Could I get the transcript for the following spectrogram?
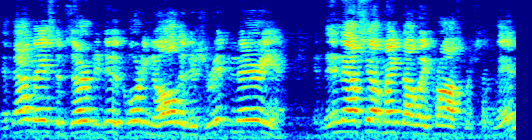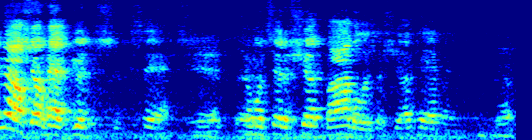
that thou mayest observe to do according to all that is written therein. And then thou shalt make thy way prosperous, and then thou shalt have good success. Yes. Someone said a shut Bible is a shut heaven. Yep.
